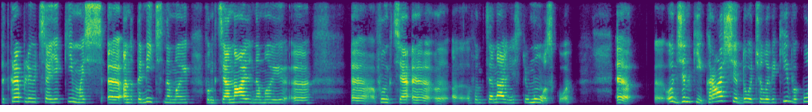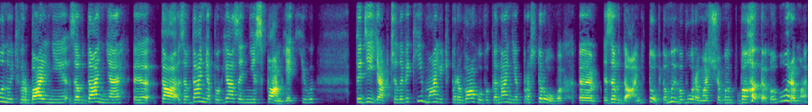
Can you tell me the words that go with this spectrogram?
підкреплюються якимись анатомічними, функціональними функціональністю мозку. Е, е, От жінки краще до чоловіків виконують вербальні завдання е, та завдання пов'язані з пам'яттю, тоді як чоловіки мають перевагу виконання просторових завдань. Тобто ми говоримо, що ми багато говоримо,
